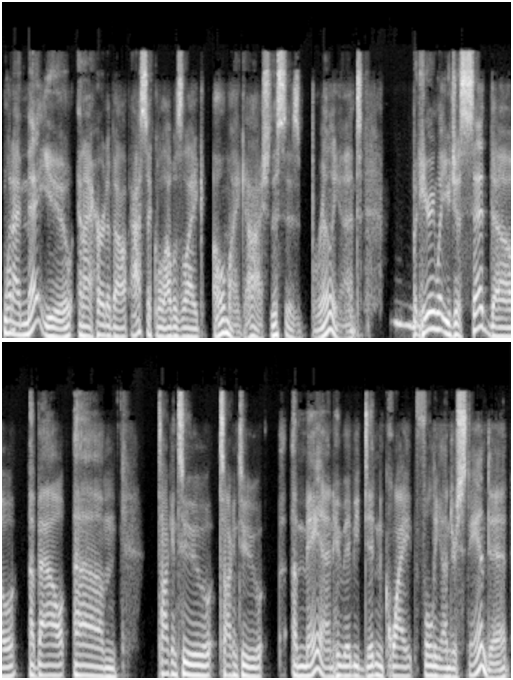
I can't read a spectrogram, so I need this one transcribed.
when I met you and I heard about Assicle, I was like, oh my gosh, this is brilliant. But mm. hearing what you just said though about um, talking to talking to a man who maybe didn't quite fully understand it,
